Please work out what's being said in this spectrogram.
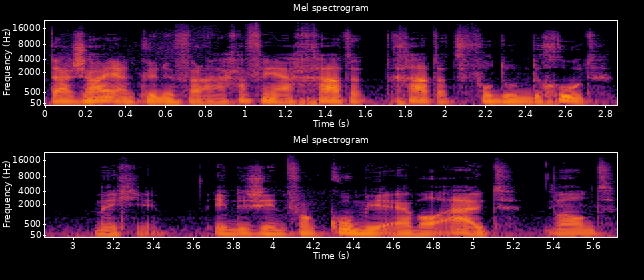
daar zou je aan kunnen vragen van ja, gaat het, gaat het voldoende goed met je? In de zin van kom je er wel uit? Want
